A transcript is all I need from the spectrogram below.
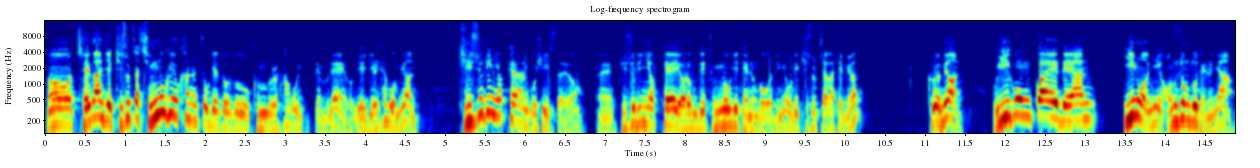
어 제가 이제 기술자 직무 교육하는 쪽에도 근무를 하고 있기 때문에 얘기를 해보면 기술인 협회라는 곳이 있어요. 예, 기술인 협회에 여러분들이 등록이 되는 거거든요. 우리 기술자가 되면 그러면 위공과에 대한 인원이 어느 정도 되느냐?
